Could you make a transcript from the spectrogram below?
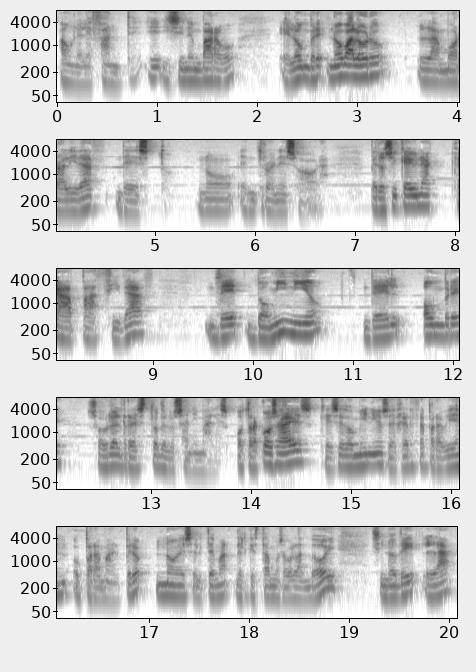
a un elefante. Y, sin embargo, el hombre, no valoro la moralidad de esto, no entro en eso ahora, pero sí que hay una capacidad de dominio del hombre sobre el resto de los animales. Otra cosa es que ese dominio se ejerza para bien o para mal, pero no es el tema del que estamos hablando hoy, sino de la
